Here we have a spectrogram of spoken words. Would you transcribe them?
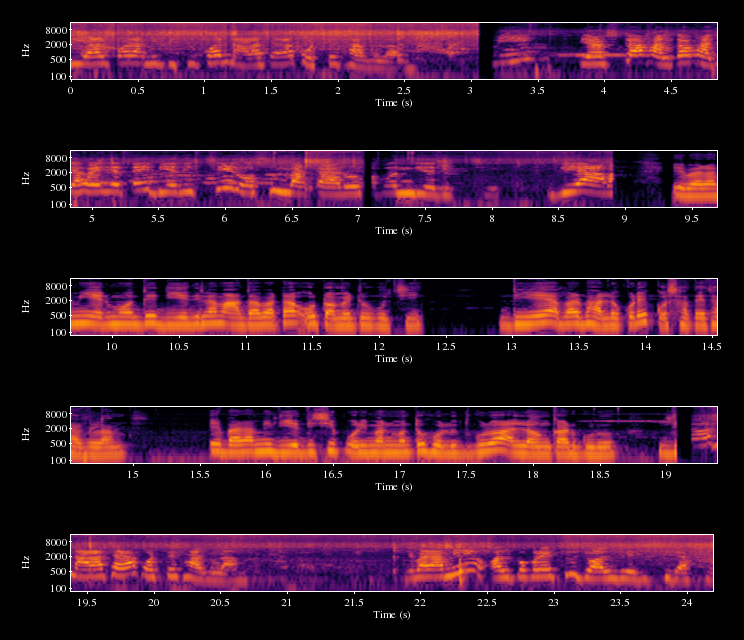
দেওয়ার পর আমি কিছুক্ষণ নাড়াচাড়া করতে থাকলাম। আমি পেঁয়াজটা হালকা ভাজা হয়ে যেতেই দিয়ে দিচ্ছি রসুন বাটা লবণ দিয়ে দিচ্ছি। দিয়ে আবার এবার আমি এর মধ্যে দিয়ে দিলাম আদা বাটা ও টমেটো কুচি। দিয়ে আবার ভালো করে কষাতে থাকলাম। এবার আমি দিয়ে দিচ্ছি পরিমাণ মতো হলুদ গুঁড়ো আর লঙ্কার গুঁড়ো। নাড়াচাড়া করতে থাকলাম। এবার আমি অল্প করে একটু জল দিয়ে দিচ্ছি, দেখো।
